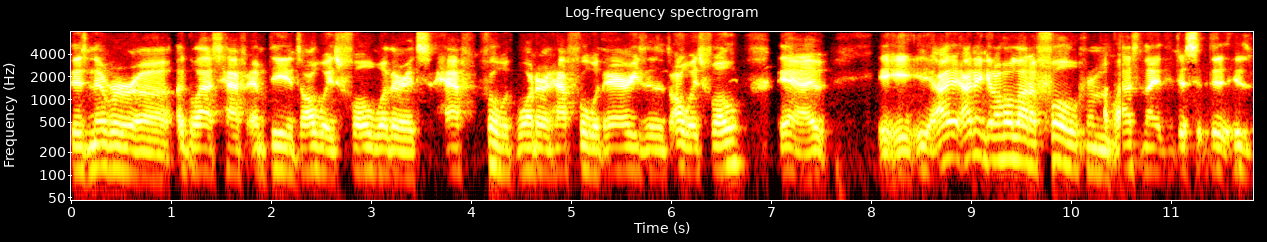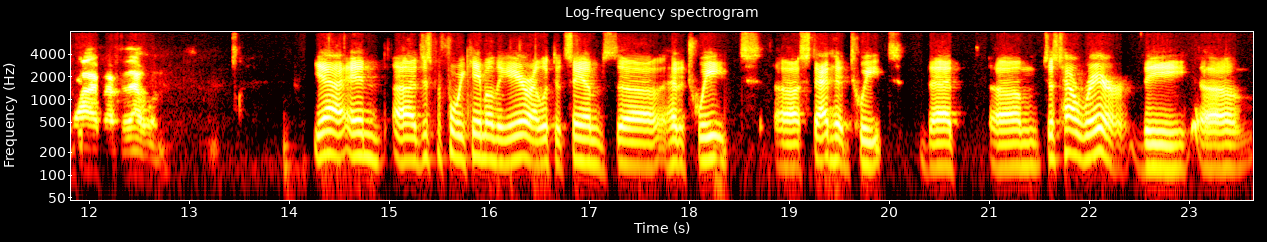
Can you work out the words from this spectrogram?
there's never uh, a glass half empty. It's always full, whether it's half full with water and half full with air. He says it's always full. Yeah, it, it, it, I, I didn't get a whole lot of full from last night. Just his vibe after that one. Yeah, and uh, just before we came on the air, I looked at Sam's uh, had a tweet, uh, Stathead tweet that um, just how rare the, um,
